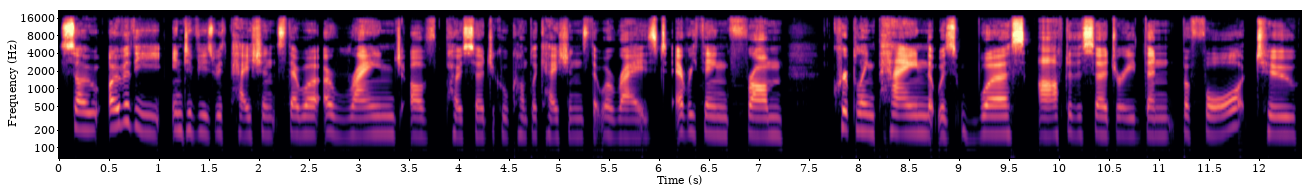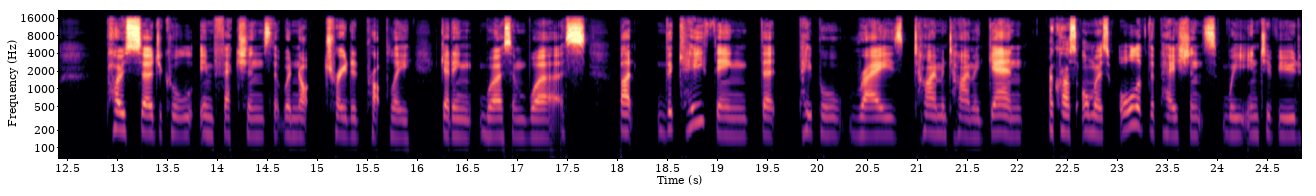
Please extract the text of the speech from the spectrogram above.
So, over the interviews with patients, there were a range of post surgical complications that were raised. Everything from crippling pain that was worse after the surgery than before to post surgical infections that were not treated properly getting worse and worse. But the key thing that people raised time and time again across almost all of the patients we interviewed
